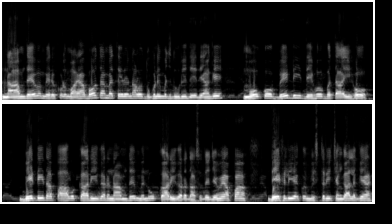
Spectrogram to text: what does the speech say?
ਨਾਮਦੇਵ, ਮੇਰੇ ਕੋਲ ਮਾਇਆ ਬਹੁਤ ਹੈ, ਮੈਂ ਤੇਰੇ ਨਾਲੋਂ ਦੁਗਣੀ ਮਜ਼ਦੂਰੀ ਦੇ ਦਿਆਂਗੇ। ਮੋਕੋ ਬੇਡੀ ਦੇਹੋ ਬਤਾਈ ਹੋ। ਬੇਡੀ ਦਾ ਭਾਵ ਕਾਰੀਗਰ ਨਾਮ ਦੇ, ਮੈਨੂੰ ਕਾਰੀਗਰ ਦੱਸਦੇ ਜਿਵੇਂ ਆਪਾਂ ਦੇਖ ਲਈਏ, ਕੋਈ ਮਿਸਤਰੀ ਚੰਗਾ ਲੱਗਿਆ,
